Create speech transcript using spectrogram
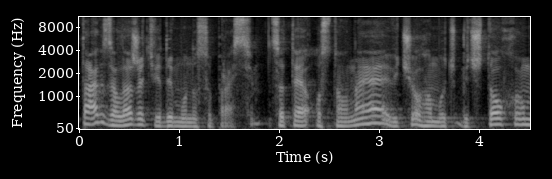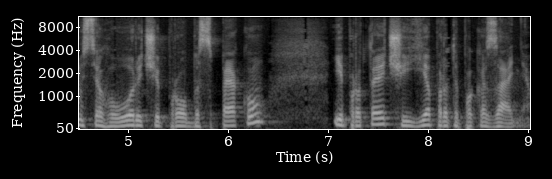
Так, залежить від імуносупресії. Це те основне, від чого ми відштовхуємося, говорячи про безпеку і про те, чи є протипоказання.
